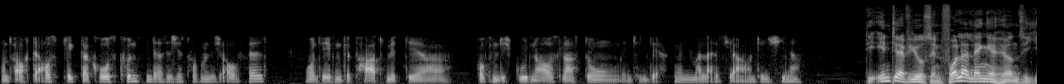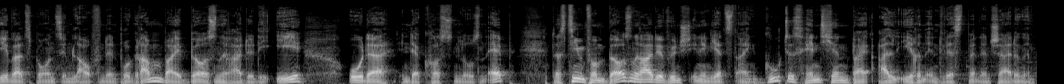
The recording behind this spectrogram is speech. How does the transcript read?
und auch der Ausblick der Großkunden, der sich jetzt hoffentlich aufhält und eben gepaart mit der hoffentlich guten Auslastung in den Werken in Malaysia und in China. Die Interviews in voller Länge hören Sie jeweils bei uns im laufenden Programm bei börsenradio.de oder in der kostenlosen App. Das Team vom Börsenradio wünscht Ihnen jetzt ein gutes Händchen bei all Ihren Investmententscheidungen.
